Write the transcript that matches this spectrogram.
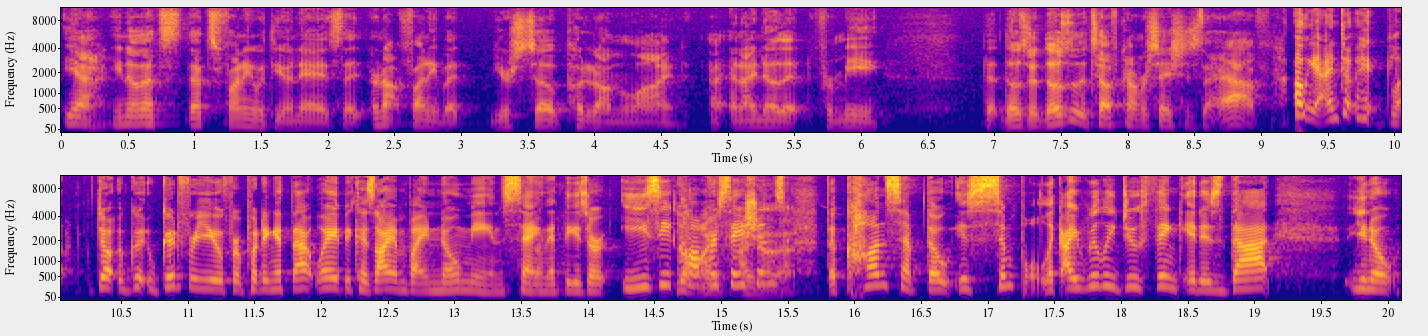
yeah, you know that's that's funny with you and is that or not funny, but you're so put it on the line. And I know that for me that those are those are the tough conversations to have. Oh yeah, and don't, hey, look, don't, good, good for you for putting it that way because I am by no means saying that these are easy No, I- I conversations. that. the concept though is simple. Like I really do think it is that, you know,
